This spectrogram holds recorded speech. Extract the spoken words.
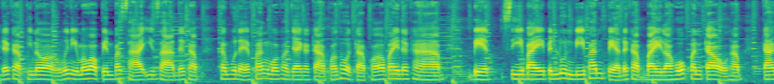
เด้อครับ พี่น้องมื้อนี้มาว้าเป็นภาษาอีสานเด้อครับคำผู้ใดฟังบ่เข้าใจก็กราบขอโทษกราบขออภัยเด้อครับ เบส4ใบเป็นรุ่น B พันแปดนะครับ ใบละ6พันเก้าครับ กลาง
